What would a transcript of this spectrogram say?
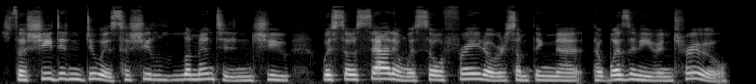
So she didn't do it. So she lamented and she was so sad and was so afraid over something that that wasn't even true.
